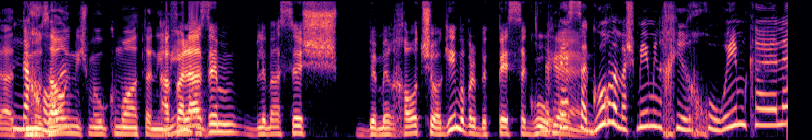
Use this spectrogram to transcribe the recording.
הדינוזאורים נשמעו כמו התנינים. אבל אז הם למעשה במרכאות שואגים, אבל בפה סגור. כן. בפה סגור ומשמיעים מין חרחורים כאלה,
